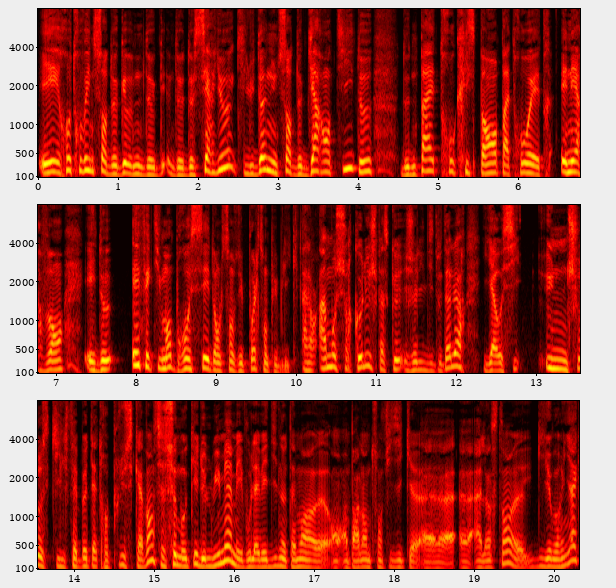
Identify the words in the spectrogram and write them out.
et retrouvé une sorte de, de, sérieux qui lui donne une sorte de garantie de de ne pas être trop crispant, pas trop être énervant et de effectivement brosser dans le sens du poil son public. Alors un mot sur Coluche parce que je l'ai dit tout à l'heure, il y a aussi une chose qu'il fait peut-être plus qu'avant, c'est se moquer de lui-même. Et vous l'avez dit notamment euh, en, parlant de son physique euh, à, l'instant, euh, Guillaume Aurignac.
